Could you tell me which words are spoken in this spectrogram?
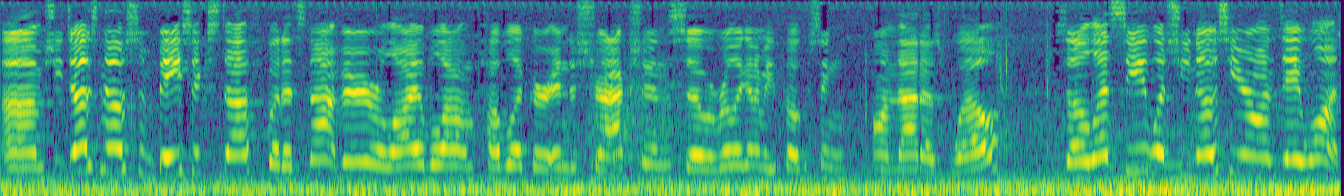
Um, she does know some basic stuff, but it's not very reliable out in public or in distractions, so we're really going to be focusing on that as well. So let's see what she knows here on day one.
